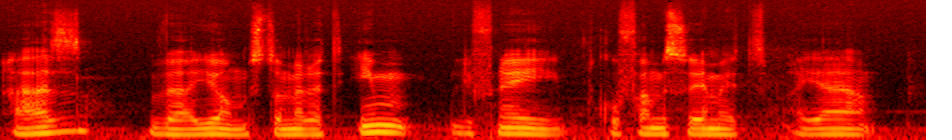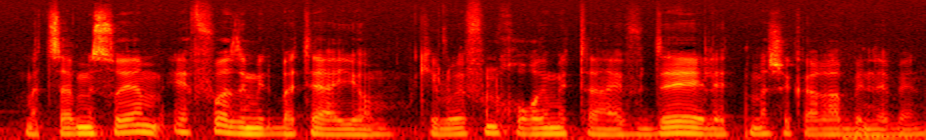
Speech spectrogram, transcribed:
אז והיום? זאת אומרת, אם לפני תקופה מסוימת היה מצב מסוים, איפה זה מתבטא היום? כאילו, איפה אנחנו רואים את ההבדל, את מה שקרה בין לבין?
